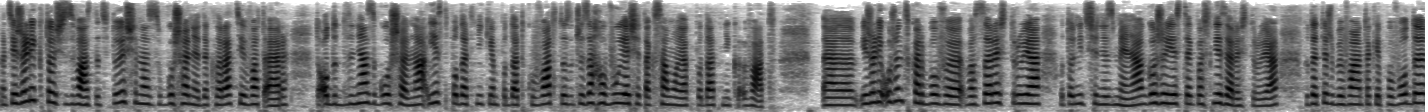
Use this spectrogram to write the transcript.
Więc jeżeli ktoś z Was decyduje się na zgłoszenie deklaracji VAT-R, to od dnia zgłoszenia jest podatnikiem podatku VAT, to znaczy zachowuje się tak samo jak podatnik VAT. E, jeżeli Urząd Skarbowy Was zarejestruje, no to nic się nie zmienia. Gorzej jest, jak Was nie zarejestruje. Tutaj też bywają takie powody.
